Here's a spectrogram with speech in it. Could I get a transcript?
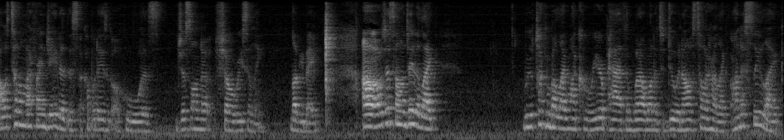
I was telling my friend Jada this a couple days ago, who was just on the show recently. Love you, babe. Uh, I was just telling Jada like we were talking about like my career path and what I wanted to do, and I was telling her like honestly like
